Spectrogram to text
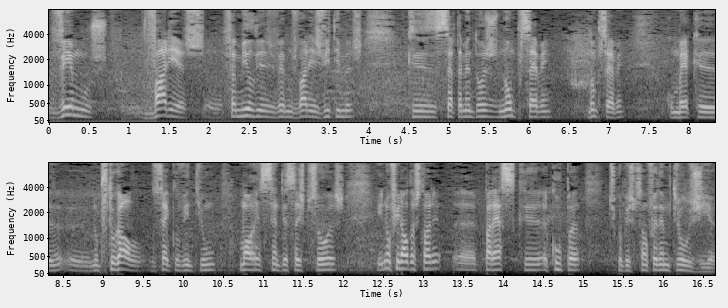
vemos várias famílias, vemos várias vítimas que certamente hoje não percebem, não percebem como é que eh, no Portugal do século XXI morrem 66 pessoas e no final da história eh, parece que a culpa, desculpe a expressão, foi da meteorologia.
